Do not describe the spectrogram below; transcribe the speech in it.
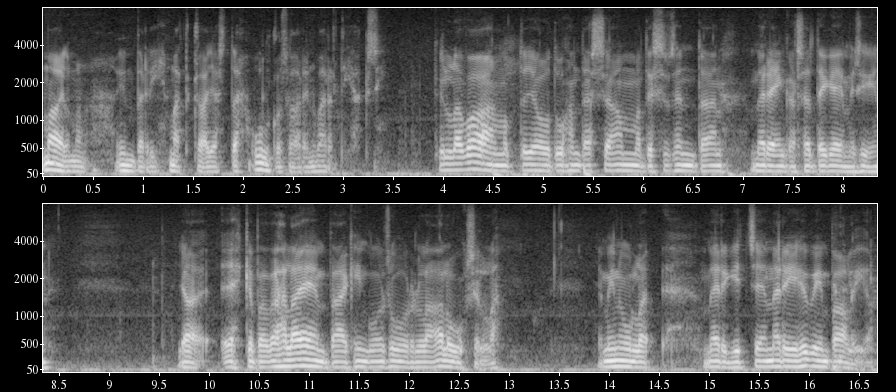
maailman ympäri matkaajasta ulkosaaren vartijaksi. Kyllä vaan, mutta joutuuhan tässä ammatissa sentään meren kanssa tekemisiin. Ja ehkäpä vähän lähempääkin kuin suurilla aluksilla. Ja minulle merkitsee meri hyvin paljon.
